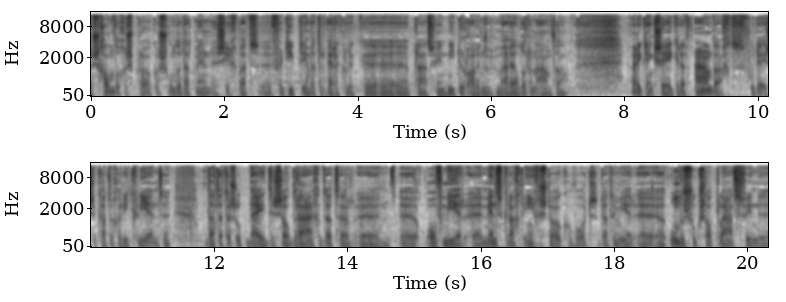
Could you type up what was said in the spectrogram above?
schande gesproken... zonder dat men zich wat verdiept in wat er werkelijk plaatsvindt. Niet door allen, maar wel door een aantal. Maar ik denk zeker dat aandacht voor deze categorie cliënten... dat het er zo bij zal dragen dat er uh, uh, of meer uh, menskracht ingestoken wordt... dat er meer onderzoek zal plaatsvinden...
